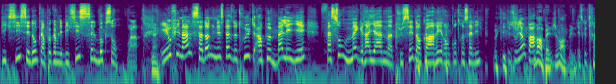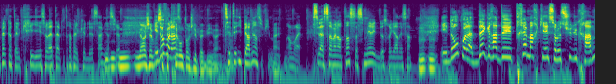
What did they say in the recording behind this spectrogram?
Pixie, c'est donc un peu comme les pixies, c'est le boxon. Voilà. Ouais. Et au final, ça donne une espèce de truc un peu balayé, façon Meg Ryan, tu sais, dans Quand Harry rencontre Sally. Oui. Tu te souviens ou pas Je me rappelle, je me rappelle. est-ce que tu te rappelles quand elle criait sur la table? Tu te rappelles que de ça, bien sûr. N- Non, j'avoue que ça fait voilà. très longtemps que je l'ai pas vu. ouais. C'était hyper bien ce film. Ouais. En vrai. C'est la Saint-Valentin, ça se mérite de se regarder ça. Hum, hum. Et donc voilà, dégradé très marqué sur le dessus du crâne,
